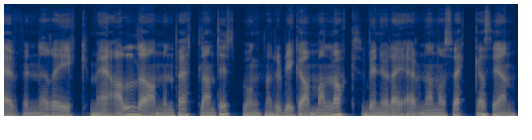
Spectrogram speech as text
evnerik med alderen, men på et eller annet tidspunkt, når du blir gammel nok, så begynner jo de evnene å svekkes igjen.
